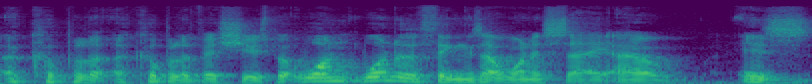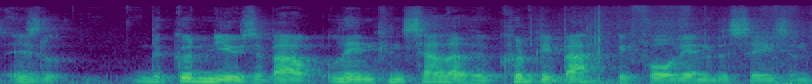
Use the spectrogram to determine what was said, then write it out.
a couple of, a couple of issues, but one one of the things I want to say uh, is is the good news about Liam Kinsella, who could be back before the end of the season.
